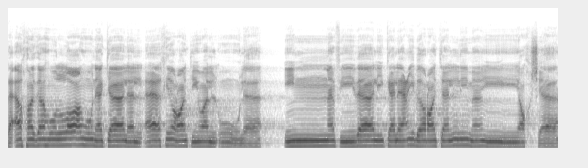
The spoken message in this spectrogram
فأخذه الله نكال الآخرة والأولى إن في ذلك لعبرة لمن يخشى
